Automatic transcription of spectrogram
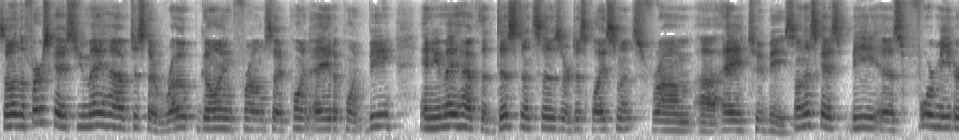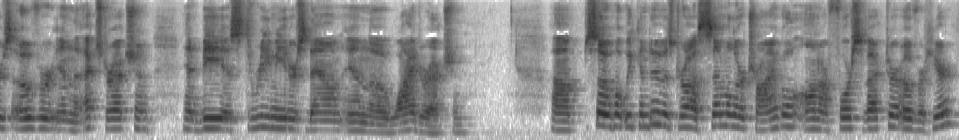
So in the first case, you may have just a rope going from, say, point A to point B, and you may have the distances or displacements from uh, A to B. So in this case, B is 4 meters over in the x direction, and B is 3 meters down in the y direction. Uh, so what we can do is draw a similar triangle on our force vector over here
